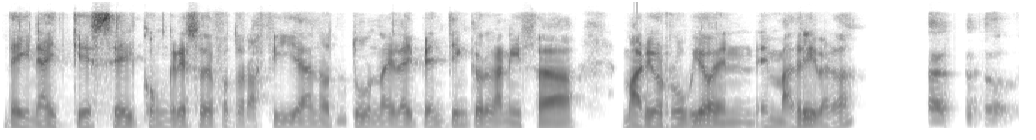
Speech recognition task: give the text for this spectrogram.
de INIGHT, que es el Congreso de Fotografía Nocturna y Light Painting que organiza Mario Rubio en, en Madrid, ¿verdad? Exacto.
